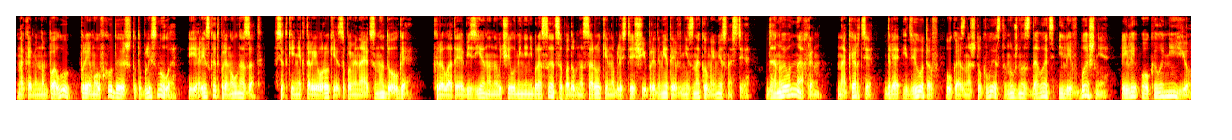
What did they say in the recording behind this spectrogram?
На каменном полу, прямо у входа, что-то блеснуло, и я резко отпрянул назад. Все-таки некоторые уроки запоминаются надолго. Крылатая обезьяна научила меня не бросаться, подобно сороке, на блестящие предметы в незнакомой местности. Да ну его нахрен! На карте для идиотов указано, что квест нужно сдавать или в башне, или около нее.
